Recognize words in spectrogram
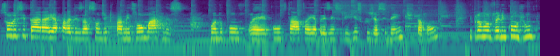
Solicitar aí a paralisação de equipamentos ou máquinas quando é, constata aí a presença de riscos de acidente, tá bom? E promover em conjunto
